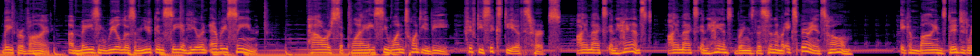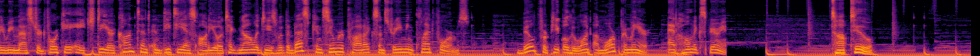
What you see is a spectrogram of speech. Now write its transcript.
They provide amazing realism you can see and hear in every scene. Power supply AC120B, 50 60ths Hz, IMAX Enhanced, IMAX Enhanced brings the cinema experience home. It combines digitally remastered 4K HDR content and DTS audio technologies with the best consumer products and streaming platforms. Built for people who want a more premier, at-home experience. Top 2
